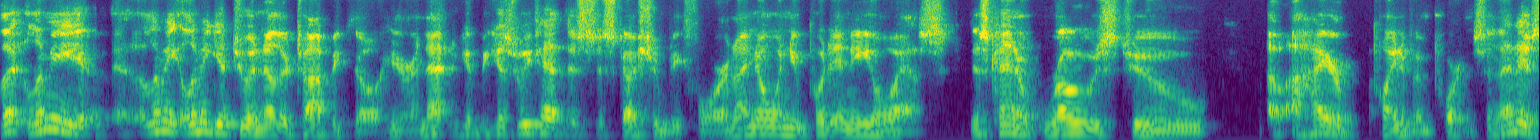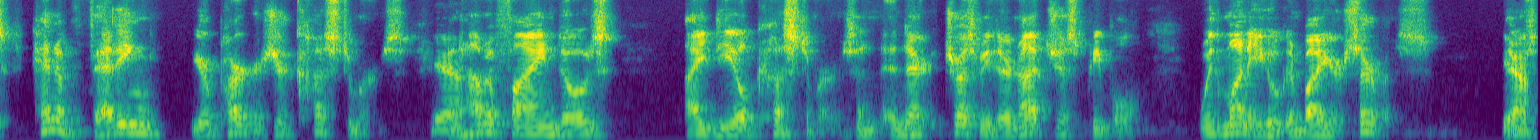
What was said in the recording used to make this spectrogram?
Let, let me let me let me get to another topic though here, and that because we've had this discussion before, and I know when you put in EOS, this kind of rose to a, a higher point of importance, and that is kind of vetting your partners, your customers, yeah. and how to find those ideal customers. And and they're trust me, they're not just people with money who can buy your service. Yeah. There's,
